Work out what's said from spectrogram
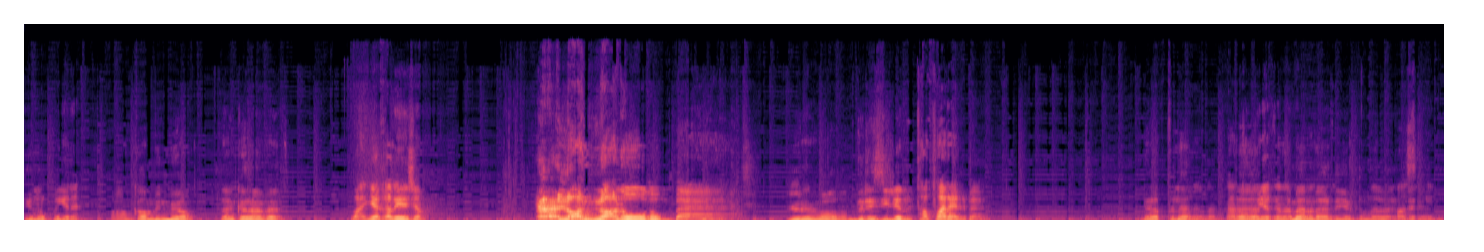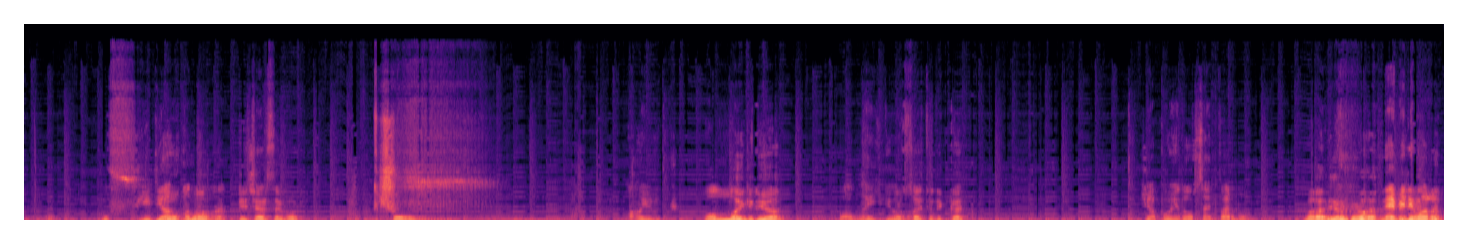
Yumruk mu gene? Kankam bilmiyorum. Sen karar ver. Lan yakalayacağım. Lan lan oğlum be. Yürü be oğlum. Brezilyalı Tafarel be. Ne yaptı lan? Ne lan? Ha, topu yakına hemen doğru verdi attı. yakınına Pas verdi. verelim abi. Uf 7 Yok atmadı mu? mı? Geçerse gol. Aha yürüdük. Vallahi gidiyor. Vallahi gidiyor. Offside'e dikkat. Japonya'da offside var mı? Var yok mu? Ne bileyim oğlum.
